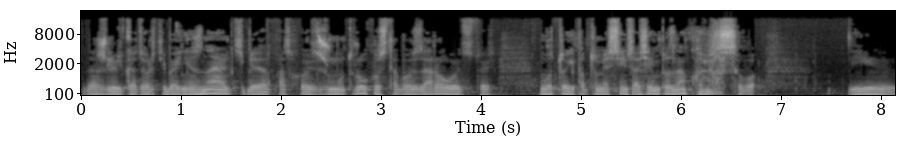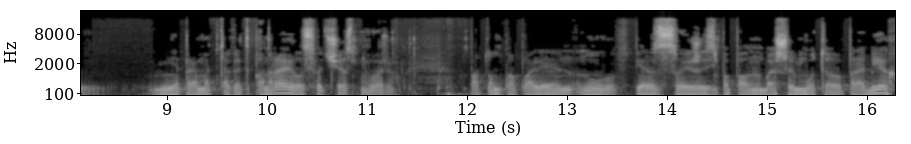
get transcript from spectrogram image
даже люди, которые тебя не знают, тебе подходят, жмут руку, с тобой здороваются. То есть, в итоге потом я с ним со всеми познакомился. Вот. И мне прямо так это понравилось, вот честно говорю. Потом попали, ну, в первый раз в своей жизни попал на большой мотопробег.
